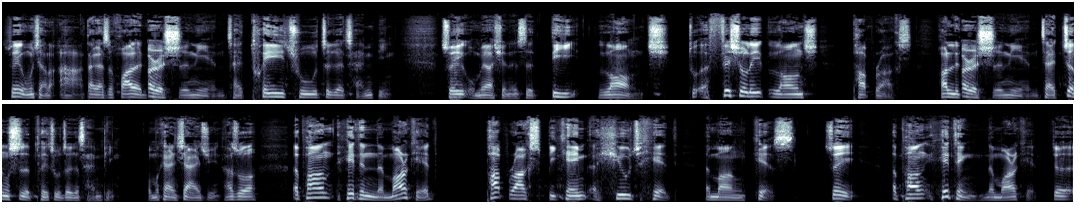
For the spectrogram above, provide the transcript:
所以我们想到啊，大概是花了二十年才推出这个产品，所以我们要选的是 D launch to officially launch Pop Rocks，花了二十年才正式推出这个产品。我们看下一句，他说，Upon hitting the market。Pop rocks became a huge hit among kids。所以，upon hitting the market 就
